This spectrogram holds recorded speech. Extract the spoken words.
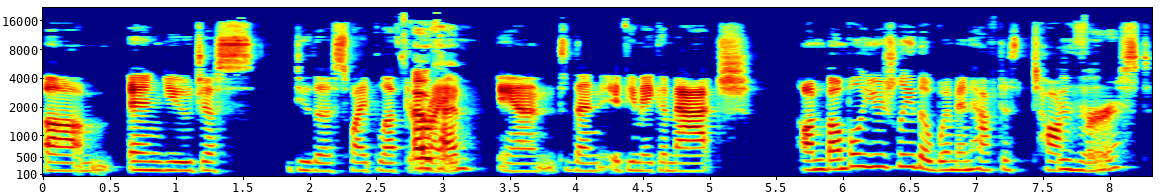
Um and you just do the swipe left or okay. right. And then if you make a match on Bumble, usually the women have to talk mm-hmm. first.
